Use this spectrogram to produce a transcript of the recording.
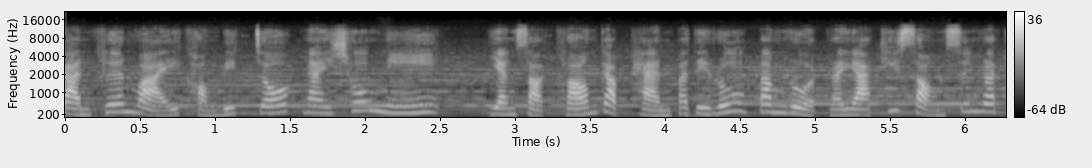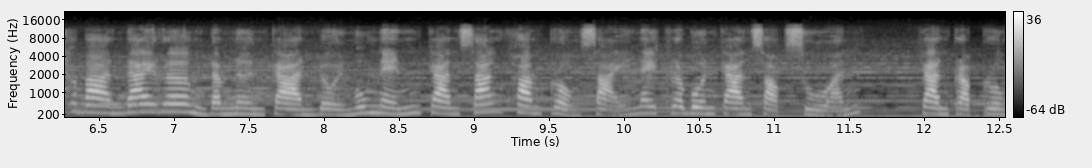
การเคลื่อนไหวของบิ๊กโจ๊กในช่วงนี้ ยังสอดคล้องกับแผนปฏิรูปตำรวจระยะที่ 2 ซึ่งรัฐบาลได้เริ่มดำเนินการโดยมุ่งเน้นการสร้างความโปร่งใสในกระบวนการสอบสวน การปรับปรุง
